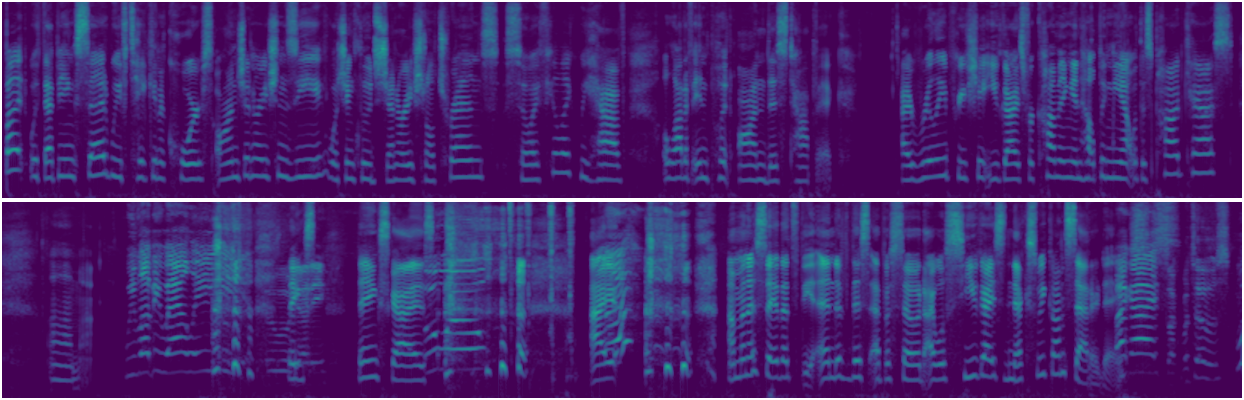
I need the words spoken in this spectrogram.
But with that being said, we've taken a course on Generation Z, which includes generational trends, so I feel like we have a lot of input on this topic. I really appreciate you guys for coming and helping me out with this podcast. Um, We love you, Allie. thanks, thanks, guys. I, I'm gonna say that's the end of this episode. I will see you guys next week on Saturday. Bye, guys. Suck my toes. Woo!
